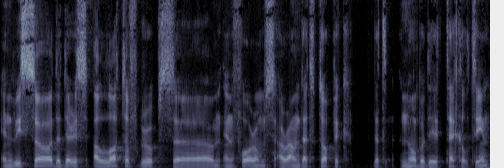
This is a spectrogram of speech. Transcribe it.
And we saw that there is a lot of groups um and forums around that topic that nobody tackled in.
